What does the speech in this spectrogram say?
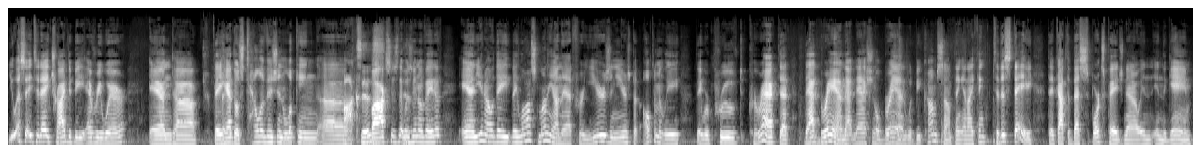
USA Today tried to be everywhere, and uh, they had those television-looking uh, Boxes. boxes that was innovative. And you know, they they lost money on that for years and years, but ultimately they were proved correct that that brand, that national brand, would become something. And I think to this day, they've got the best sports page now in in the game.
